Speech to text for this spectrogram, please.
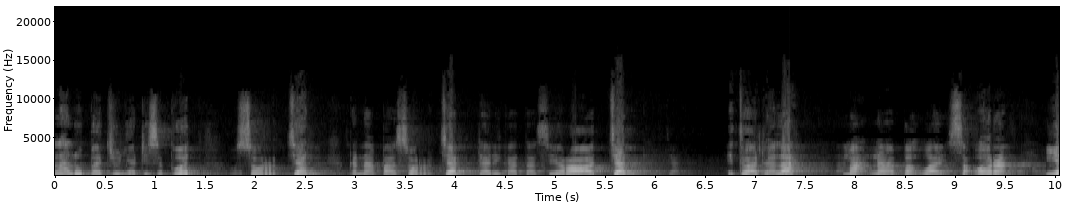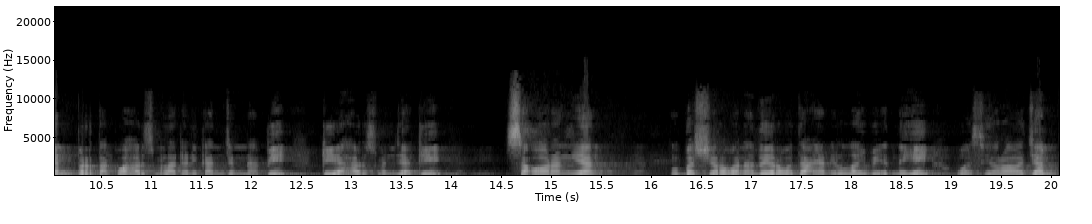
Lalu bajunya disebut sorjan. Kenapa sorjan? Dari kata sirojan. Itu adalah makna bahwa seorang yang bertakwa harus meladani kanjeng Nabi. Dia harus menjadi seorang yang mubasyir wa nadhir wa da'yan illahi bi'idnihi wa sirajam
